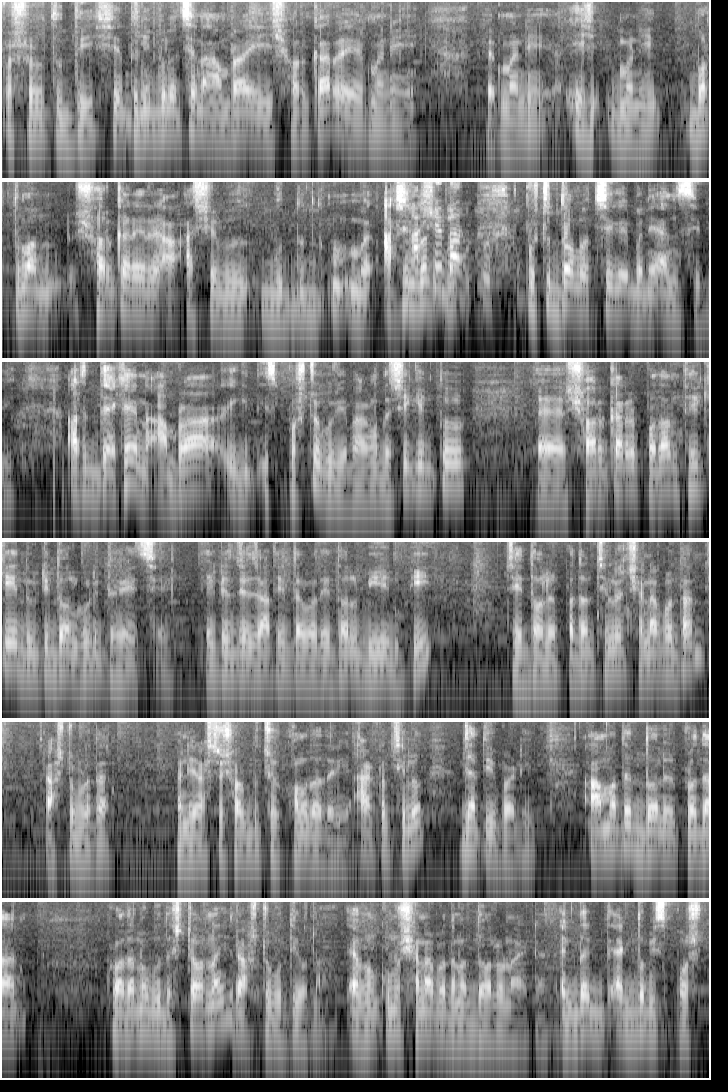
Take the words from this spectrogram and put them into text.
প্রশ্নের উত্তর দিই। সে তিনি বলেছেন আমরা এই সরকার মানে মানে মানে বর্তমান সরকারের আশীর্বাদ। পুষ্ট। দল হচ্ছে মানে এনসিপি। আচ্ছা দেখেন আমরা স্পষ্ট করি বাংলাদেশে কিন্তু সরকারের প্রধান থেকে দুটি দল গঠিত হয়েছে। একটি হচ্ছে জাতীয়তাবাদী দল বিএনপি যে দলের প্রধান ছিলেন সেনাপ্রধান রাষ্ট্রপ্রধান মানে রাষ্ট্রের সর্বোচ্চ ক্ষমতাধারী। আরেকটা ছিল জাতীয় পার্টি। আমাদের দলের প্রধান প্রধান উপদেষ্টাও নাই রাষ্ট্রপতিও না এবং কোনো সেনাপ্রধানের দলও না এটা। একদম একদম স্পষ্ট।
